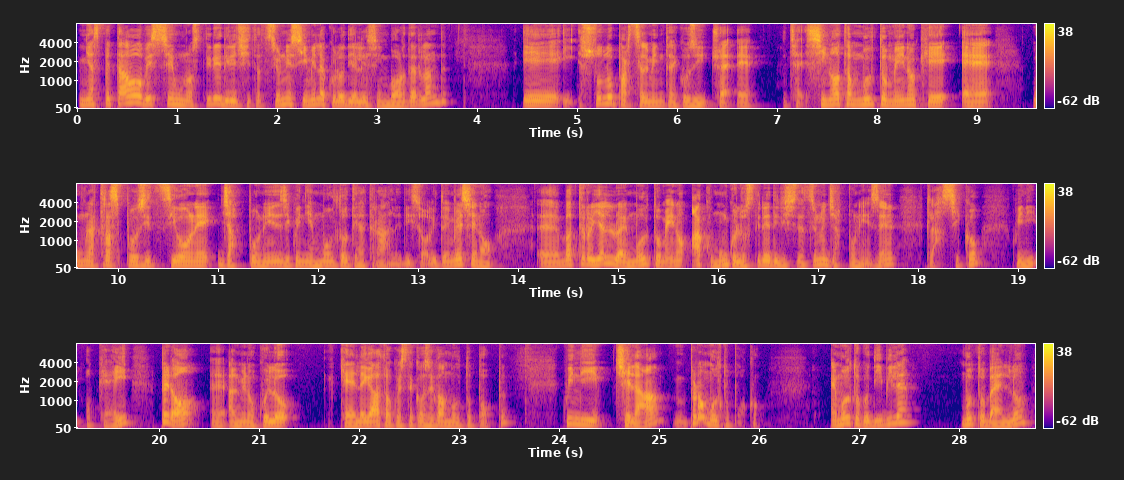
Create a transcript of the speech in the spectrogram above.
mi aspettavo avesse uno stile di recitazione simile a quello di Alice in Borderland, e solo parzialmente è così, cioè, è, cioè si nota molto meno che è una trasposizione giapponese, quindi è molto teatrale di solito, invece no, eh, Battle Royale lo è molto meno, ha comunque lo stile di recitazione giapponese, classico, quindi ok, però eh, almeno quello che è legato a queste cose qua molto pop, quindi ce l'ha, però molto poco. È molto godibile, molto bello,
